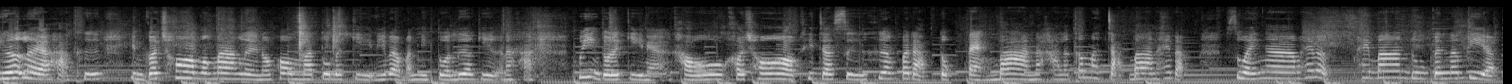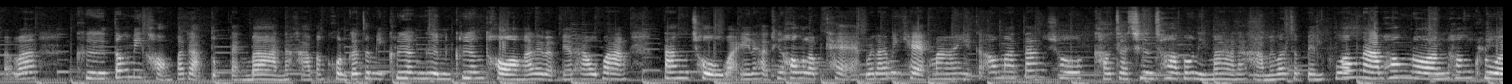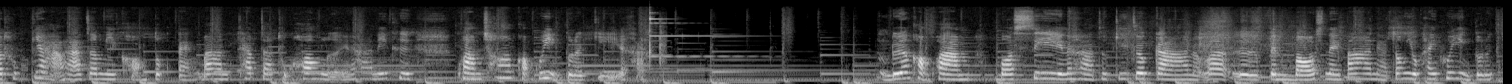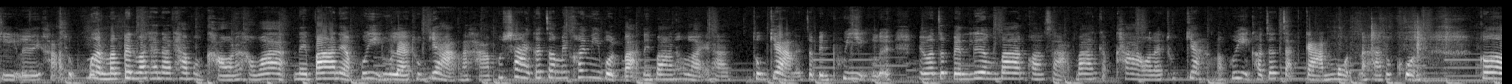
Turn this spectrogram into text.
เยอะเลยอะค่ะ คือพิมก็ชอบมากๆเลยเนาะพอมาตุรกีนี่แบบมันมีตัวเลือกเยอะนะคะ ผู้หญิงตุรกีเนี่ยเขาเขาชอบที่จะซื้อเครื่องประดับตกแต่งบ้านนะคะ แล้วก็มาจัดบ้านให้แบบ สวยงามให้แบบให้บ้านดูเป็นระเบียบแบบว่าคือต้องมีของประดับตกแต่งบ้านนะคะ บางคนก็จะมีเครื่องเงินเครื่องทองอะไรแบบนี้นะคะวางตั้งโชว์ไว้นะคะ ที่ห้องรับแขกเวลามีแขกมาก็เอามาตั้งโชว์เขาจะชื่นชอบพวกนี้มากนะคะ ไม่ว่าจะเป็นพวกห้องน้ำห้องนอน ห้องครัวทุกอย่างนะคะ จะมีของตกแต่งบ้านแทบจะทุกห้องเลยนะคะ นี่คือความชอบของผู้หญิงตุรกีะค่ะ เรื่องของความบอสซี่นะคะทุกี้เจ้าการแบบว่าเออเป็นบอสในบ้านเนี่ยต้องยกให้ผู้หญิงตุรกีเลยค่ะทุกเหมือนมันเป็นวัฒนธรรมของเขานะคะ ว่าในบ้านเนี่ยผู้หญิงดูแลทุกอย่างนะคะ ผู้ชายก็จะไม่ค่อยมีบทบาทในบ้านเท่าไหร่ค่ะทุกอย่างเนี่ยจะเป็นผู้หญิงเลย ไม่ว่าจะเป็นเรื่องบ้านความสะอาดบ้านกับข้าวอะไรทุกอย่างนะผู้หญิงเขาจะจัดการหมดนะคะ ทุกคนก็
